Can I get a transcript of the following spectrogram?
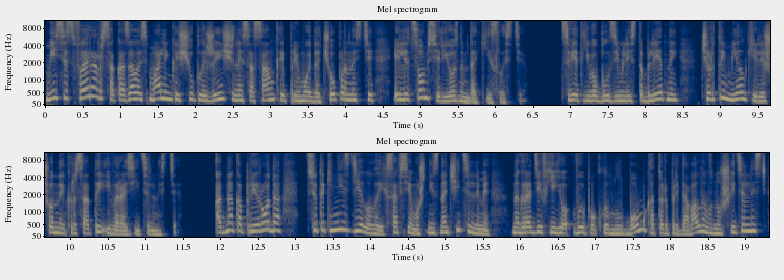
Миссис Феррерс оказалась маленькой щуплой женщиной с осанкой прямой до чопорности и лицом серьезным до кислости. Цвет его был землисто-бледный, черты мелкие, лишенные красоты и выразительности. Однако природа все-таки не сделала их совсем уж незначительными, наградив ее выпуклым лбом, который придавал им внушительность,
